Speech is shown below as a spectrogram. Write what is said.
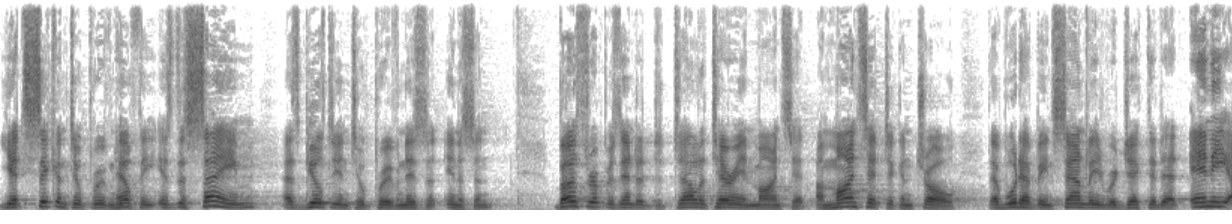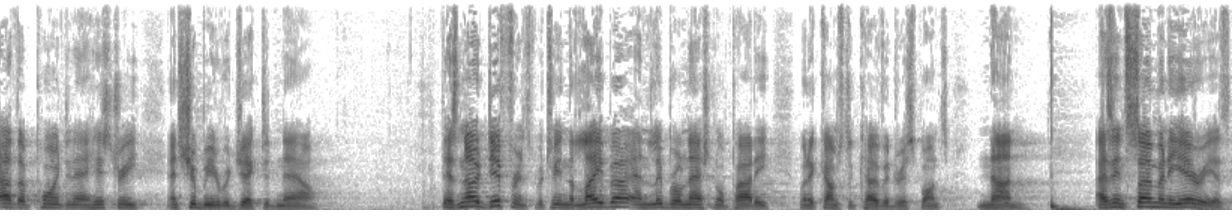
yet sick until proven healthy is the same as guilty until proven innocent. Both represent a totalitarian mindset, a mindset to control that would have been soundly rejected at any other point in our history and should be rejected now. There's no difference between the Labor and Liberal National Party when it comes to COVID response. None. As in so many areas,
